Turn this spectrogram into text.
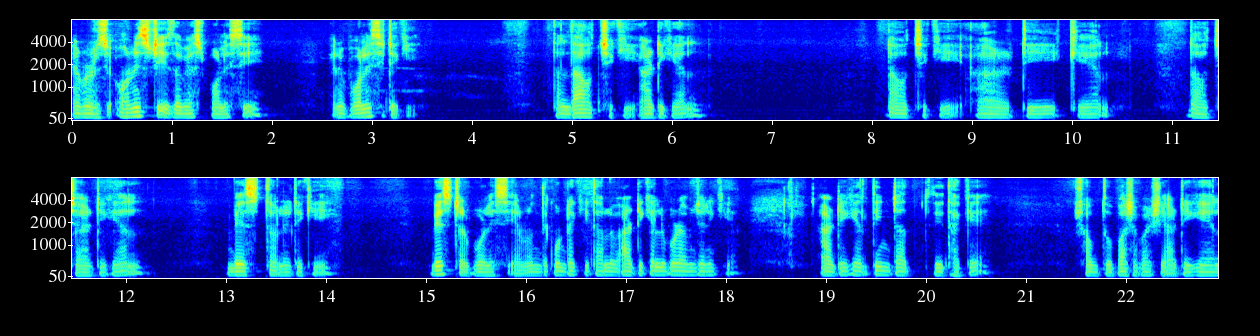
এরপর হচ্ছে honesty is the best policy এখানে পলিসিটা কি? তাহলে দা হচ্ছে কি আর্টিকেল দা হচ্ছে কি আর্টিকেল দা হচ্ছে আর্টিকেল বেস্ট তাহলে এটা কি? বেস্ট আর পলিসি, এর মধ্যে কোনটা কি? তাহলে আর্টিকেলের পরে আমি জানি কি? আর্টিকেল তিনটা যদি থাকে শব্দ পাশাপাশি আর্টিকেল,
